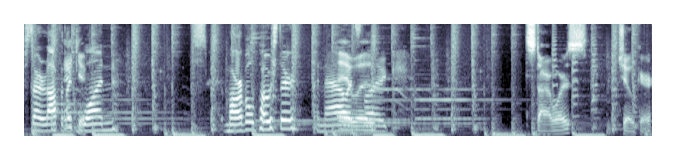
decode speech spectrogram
Started off with Thank like you. one Marvel poster, and now It it's was- like Star Wars, Joker,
